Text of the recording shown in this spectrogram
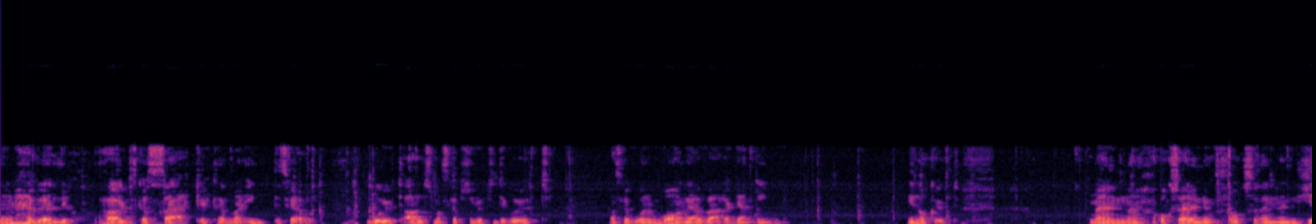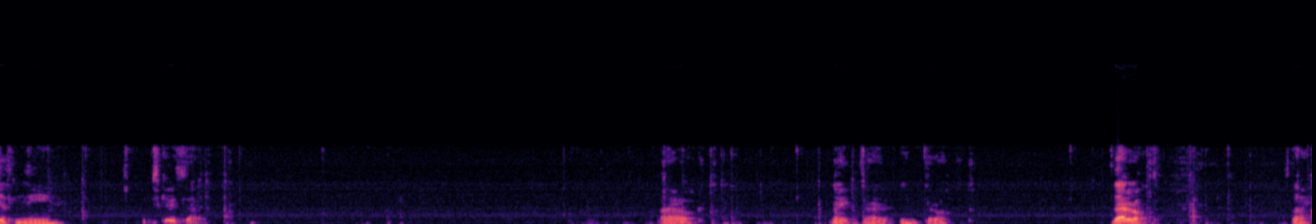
Men den är väldigt hög, det ska vara säkert att man inte ska gå ut alls. Man ska absolut inte gå ut. Man ska gå den vanliga vägen in. In och ut. Men också är det nu för också den är helt ny. Nu ska vi se. Det här är rakt. Nej, det här är inte rakt. Det här är rakt. Sådär.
